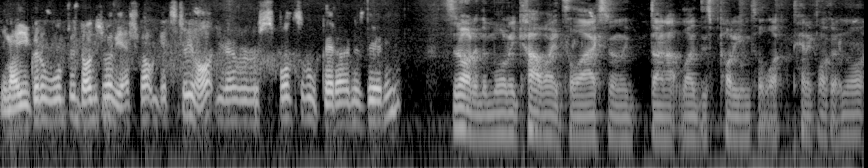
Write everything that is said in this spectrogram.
you know you've got to walk the dogs where the asphalt gets too hot. You know we're responsible pet owners down here. It's not in the morning. Can't wait till I accidentally don't upload this potty until like 10 o'clock at night.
